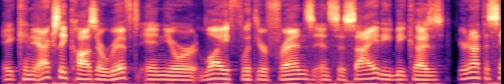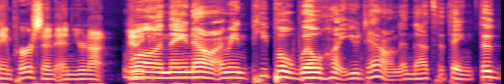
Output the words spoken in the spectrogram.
it can actually cause a rift in your life with your friends and society because you're not the same person and you're not. and it- Well, and they know. I mean, people will hunt you down, and that's the thing. the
